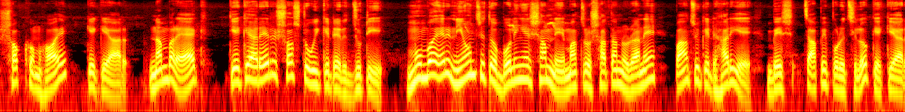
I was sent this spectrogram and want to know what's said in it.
সক্ষম হয় কেকেআর। নাম্বার এক, কেকেআরের ষষ্ঠ উইকেটের জুটি। মুম্বাইয়ের নিয়ন্ত্রিত বোলিংয়ের সামনে মাত্র সাতান্ন রানে পাঁচ উইকেট হারিয়ে বেশ চাপে পড়েছিল কেকেআর।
